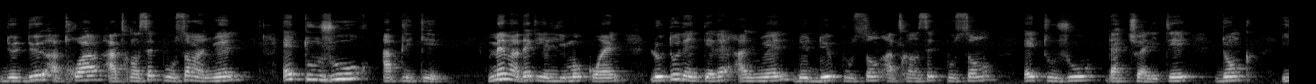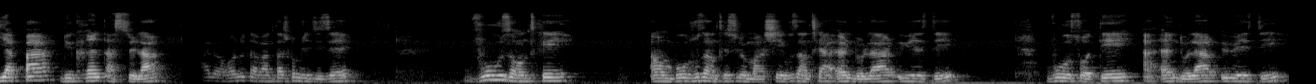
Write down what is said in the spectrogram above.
de 2 à 3 à 37% annuel est toujours appliqué. Même avec les limo coins, le taux d'intérêt annuel de 2% à 37% est toujours d'actualité. Donc, il n'y a pas de crainte à cela. Alors, un autre avantage, comme je disais, vous entrez en bourse, vous entrez sur le marché, vous entrez à 1 dollar USD, vous sortez à 1 dollar USD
